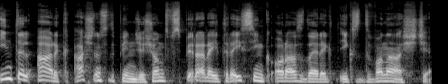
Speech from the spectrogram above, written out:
Intel Arc A750 wspiera ray tracing oraz DirectX 12.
